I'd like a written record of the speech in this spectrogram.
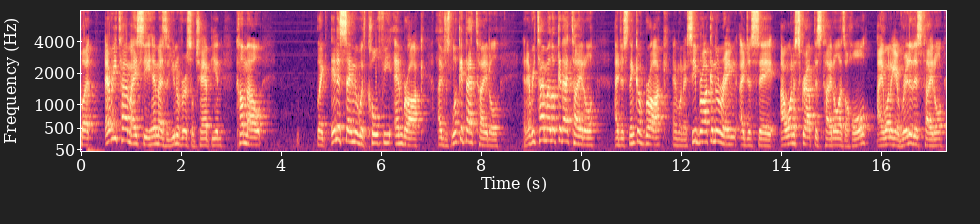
but every time I see him as a Universal Champion come out, like in a segment with Kofi and Brock, I just look at that title, and every time I look at that title, I just think of Brock, and when I see Brock in the ring, I just say, I want to scrap this title as a whole. I want to get rid of this title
